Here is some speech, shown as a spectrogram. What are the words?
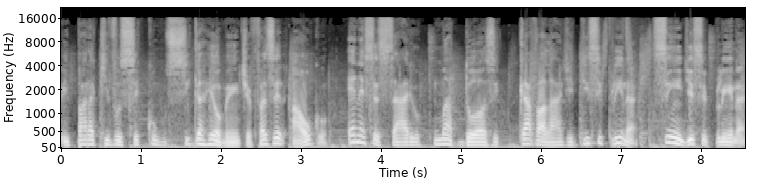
e para que você consiga realmente fazer algo, é necessário uma dose cavalar de disciplina. Sim, disciplina.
